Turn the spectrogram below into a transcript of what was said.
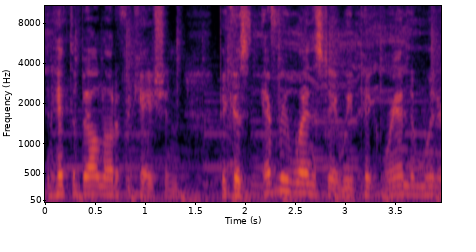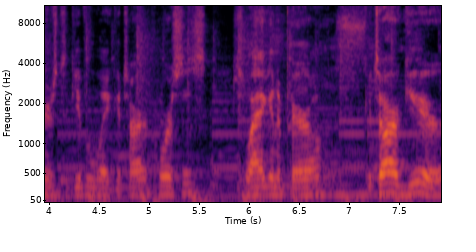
and hit the bell notification because every Wednesday we pick random winners to give away guitar courses, swag and apparel, guitar gear,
